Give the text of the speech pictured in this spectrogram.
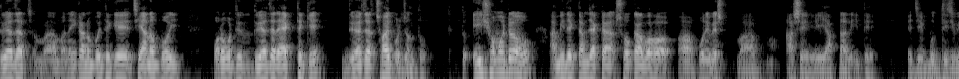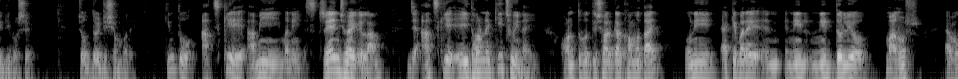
দুই হাজার মানে একানব্বই থেকে ছিয়ানব্বই, পরবর্তীতে দুই হাজার এক থেকে দুই হাজার ছয় পর্যন্ত তো এই সময়টাও আমি দেখতাম যে একটা শোকাবহ পরিবেশ আসে এই আপনার ইতে, এই যে বুদ্ধিজীবী দিবসে, চোদ্দই ডিসেম্বরে। কিন্তু আজকে আমি মানে স্ট্রেঞ্জ হয়ে গেলাম যে আজকে এই ধরনের কিছুই নাই। অন্তর্বর্তী সরকার ক্ষমতায়, উনি একেবারে নির্দলীয় মানুষ এবং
